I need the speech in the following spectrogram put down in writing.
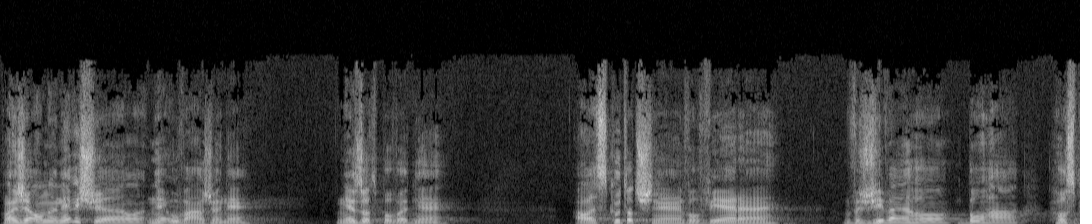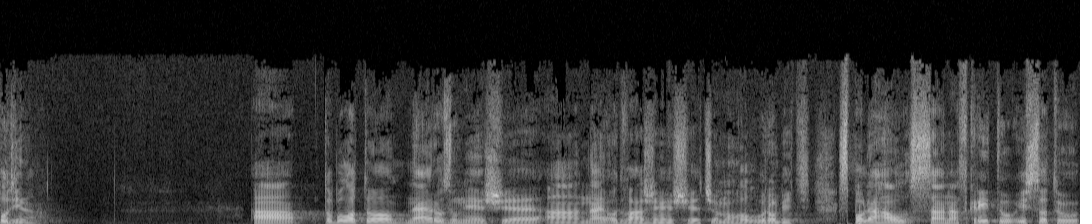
Lenže on nevyšiel neuvážene, nezodpovedne, ale skutočne vo viere v živého Boha, hospodina. A to bolo to najrozumnejšie a najodvážnejšie, čo mohol urobiť. Spoľahal sa na skrytú istotu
